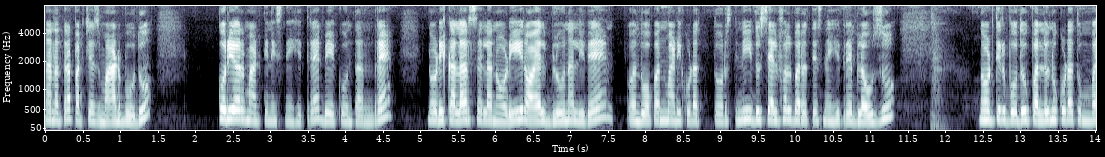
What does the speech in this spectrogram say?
ನನ್ನ ಹತ್ರ ಪರ್ಚೇಸ್ ಮಾಡ್ಬೋದು. ಕೊರಿಯರ್ ಮಾಡ್ತೀನಿ ಸ್ನೇಹಿತರೆ, ಬೇಕು ಅಂತಂದರೆ. ನೋಡಿ ಕಲರ್ಸ್ ಎಲ್ಲ ನೋಡಿ ರಾಯಲ್ ಬ್ಲೂನಲ್ಲಿದೆ ಒಂದು ಓಪನ್ ಮಾಡಿ ಕೂಡ ತೋರಿಸ್ತೀನಿ. ಇದು ಸೆಲ್ಫಲ್ಲಿ ಬರುತ್ತೆ ಸ್ನೇಹಿತರೆ, ಬ್ಲೌಸು. ನೋಡ್ತಿರ್ಬೋದು, ಪಲ್ಲುನು ಕೂಡ ತುಂಬಾ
